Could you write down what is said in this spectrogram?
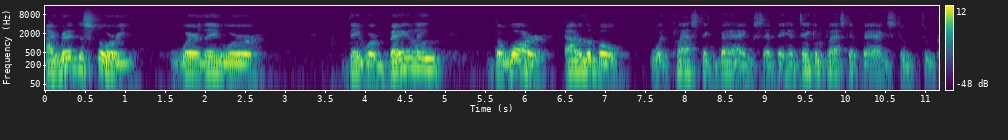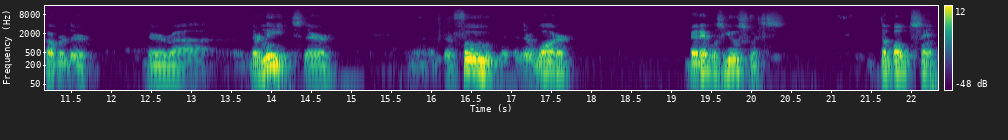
I read the story where they were they were bailing the water out of the boat with plastic bags that they had taken plastic bags to, to cover their their uh, their needs, their uh, their food, their water, but it was useless. The boat sank.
